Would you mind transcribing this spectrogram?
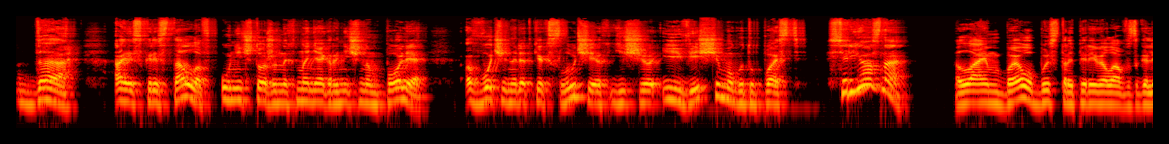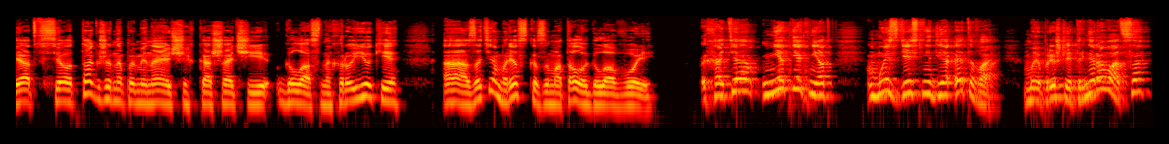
Да, а из кристаллов, уничтоженных на неограниченном поле, в очень редких случаях еще и вещи могут упасть. Серьезно? Лайм Белл быстро перевела взгляд все так же напоминающих кошачьи глаз на Харуюки, а затем резко замотала головой. «Хотя, нет-нет-нет, мы здесь не для этого. Мы пришли тренироваться.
